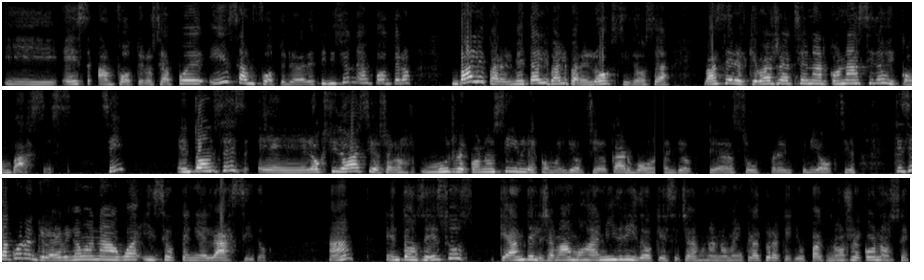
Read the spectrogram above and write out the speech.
y es anfótero. O sea, puede, es anfótero. La definición de anfótero vale para el metal y vale para el óxido, o sea, va a ser el que va a reaccionar con ácidos y con bases, ¿sí? Entonces, eh, el óxido ácido son los muy reconocibles, como el dióxido de carbono, el dióxido de azufre, el trióxido, que se acuerdan que le agregaban agua y se obtenía el ácido. ¿ah? Entonces, esos que antes le llamábamos anhidrido, que es ya una nomenclatura que UPAC no reconoce,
